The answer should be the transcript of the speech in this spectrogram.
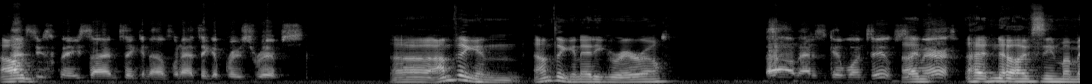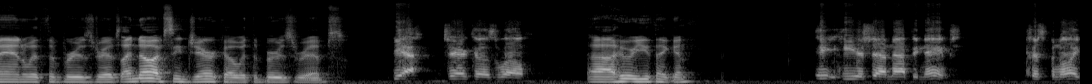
I'll, That's whose face I'm thinking of when I think of bruised ribs. Uh, I'm thinking I'm thinking Eddie Guerrero. Oh, that is a good one too. Same I, era. I know I've seen my man with the bruised ribs. I know I've seen Jericho with the bruised ribs. Yeah, Jericho as well. Uh, who are you thinking? He, he who shall not be named. Chris Benoit.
